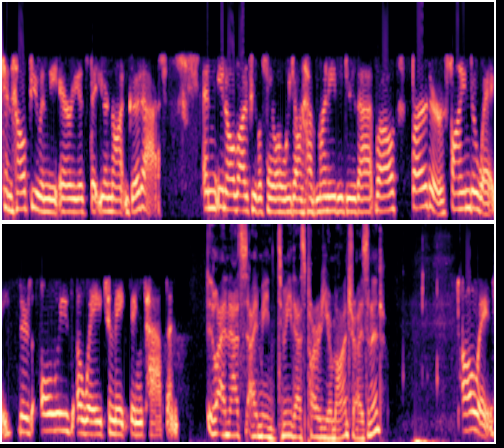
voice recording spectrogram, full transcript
can help you in the areas that you're not good at. And you know, a lot of people say, "Well, we don't have money to do that." Well, barter, find a way. There's always a way to make things happen. And that's, I mean, to me, that's part of your mantra, isn't it? Always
